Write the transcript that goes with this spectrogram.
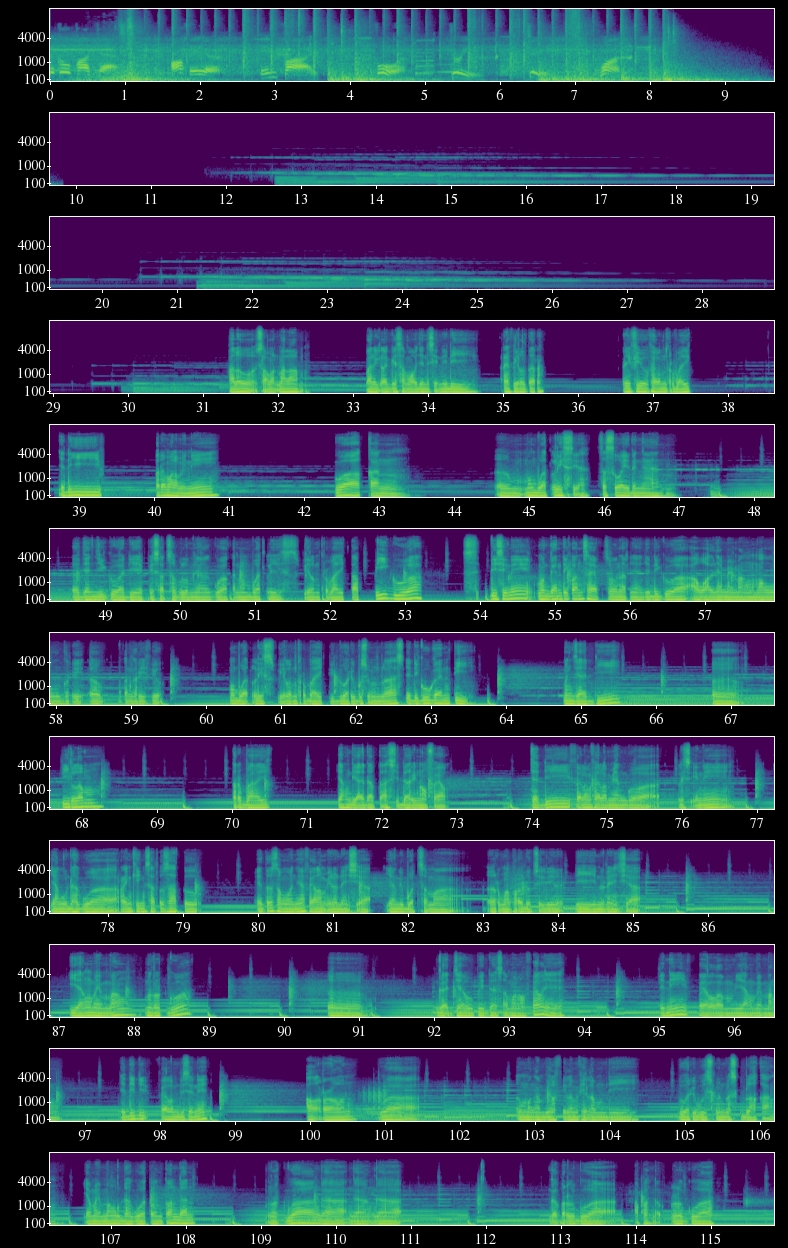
Radical Podcast. Off air. In 5, 4, 3, 2, 1. Halo, selamat malam. Balik lagi sama Ojan di sini di Refilter. Review film terbaik. Jadi pada malam ini gue akan um, membuat list ya sesuai dengan uh, janji gue di episode sebelumnya gue akan membuat list film terbaik tapi gue di sini mengganti konsep sebenarnya jadi gue awalnya memang mau uh, bukan nge-review membuat list film terbaik di 2019 jadi gue ganti menjadi uh, film terbaik yang diadaptasi dari novel. Jadi film-film yang gue list ini yang udah gue ranking satu-satu itu semuanya film Indonesia yang dibuat sama rumah produksi di, di Indonesia. Yang memang menurut gue nggak uh, jauh beda sama novelnya ya. Ini film yang memang jadi di film di sini all around gue mengambil film-film di 2019 ke belakang yang memang udah gue tonton dan menurut gue nggak nggak nggak nggak perlu gue apa nggak perlu gue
